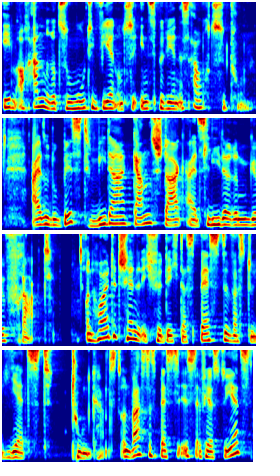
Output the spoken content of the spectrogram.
eben auch andere zu motivieren und zu inspirieren, es auch zu tun. Also du bist wieder ganz stark als Leaderin gefragt. Und heute channel ich für dich das Beste, was du jetzt tun kannst. Und was das Beste ist, erfährst du jetzt.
